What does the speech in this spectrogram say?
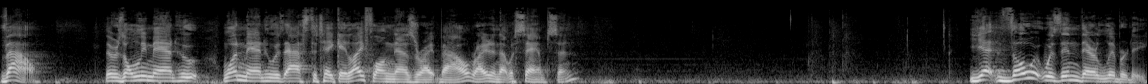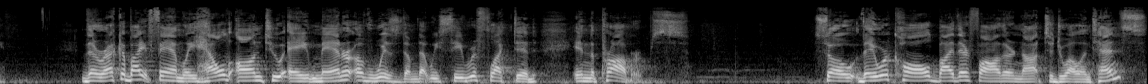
vow. There was only man who, one man who was asked to take a lifelong Nazarite vow, right? And that was Samson. Yet though it was in their liberty, the Rechabite family held on to a manner of wisdom that we see reflected in the Proverbs. So they were called by their father not to dwell in tents.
